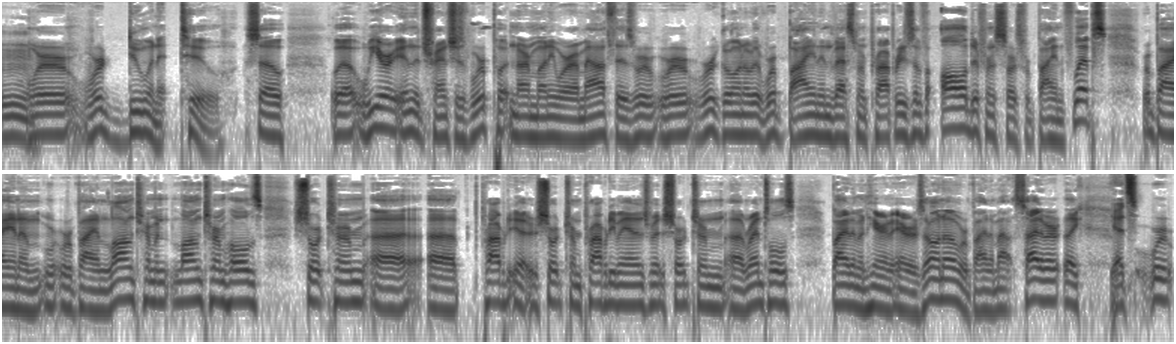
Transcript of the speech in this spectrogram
Mm. We're we're doing it too. So. Well, we are in the trenches. We're putting our money where our mouth is. We're we're we're going over there. We're buying investment properties of all different sorts. We're buying flips. We're buying them. We're, buying long term long term holds, short term uh, uh, property, uh, short term property management, short term uh, rentals. Buying them in here in Arizona. We're buying them outside of it. Like Yeah, it's- we're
